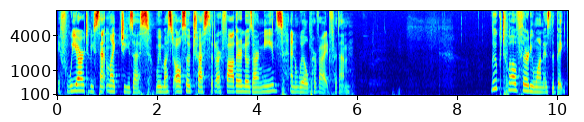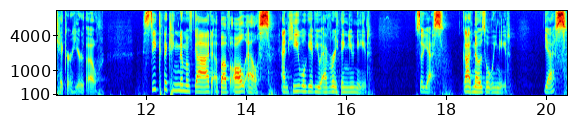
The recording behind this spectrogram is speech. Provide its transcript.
If we are to be sent like Jesus, we must also trust that our Father knows our needs and will provide for them. Luke 12:31 is the big kicker here though. Seek the kingdom of God above all else, and he will give you everything you need. So, yes, God knows what we need. Yes,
